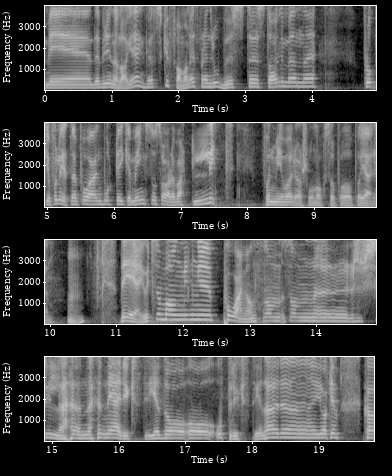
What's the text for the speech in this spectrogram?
Det Bryne-laget egentlig skuffa meg litt, for det er en robust eh, stall, men eh, plukker for lite poeng borte, ikke minst, og så har det vært litt for mye variasjon også på, på Jæren. Det er jo ikke så mange poengene som, som eh, skiller nedrykksstrid og, og opprykksstrid her, eh, Joakim. Hva,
